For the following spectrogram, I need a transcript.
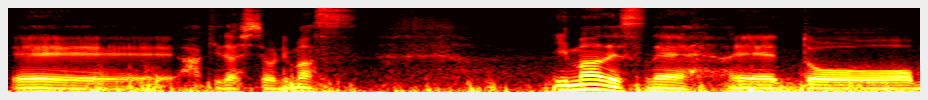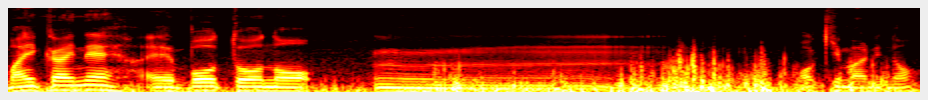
え吐き出しております。今ですね、えっ、と毎回ね、え冒頭のうーんお決まりの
